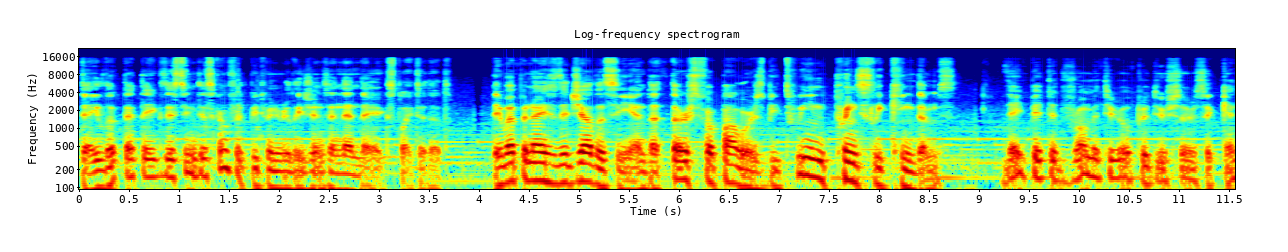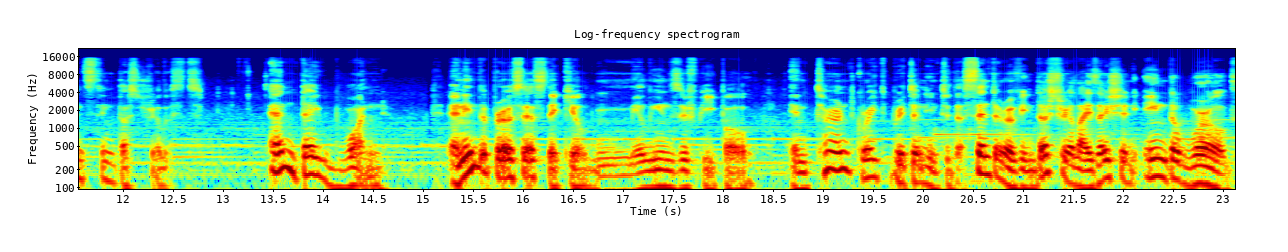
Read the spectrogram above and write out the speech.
They looked at the existing discomfort between religions and then they exploited it. They weaponized the jealousy and the thirst for powers between princely kingdoms. They pitted raw material producers against industrialists. And they won. And in the process, they killed millions of people and turned Great Britain into the center of industrialization in the world.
